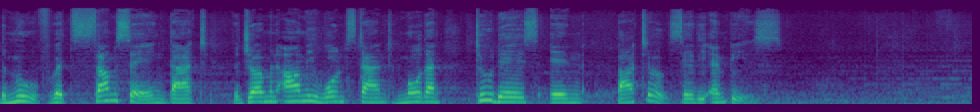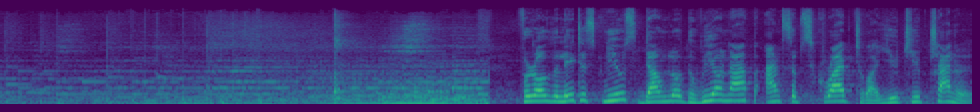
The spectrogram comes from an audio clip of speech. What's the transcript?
the move, with some saying that the German army won't stand more than two days in battle, say the MPs. For all the latest news, download the WION app and subscribe to our YouTube channel.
